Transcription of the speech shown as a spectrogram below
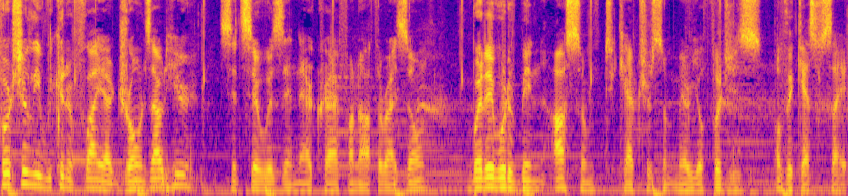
Unfortunately, we couldn't fly our drones out here since it was an aircraft unauthorized zone, but it would have been awesome to capture some aerial footage of the castle site.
